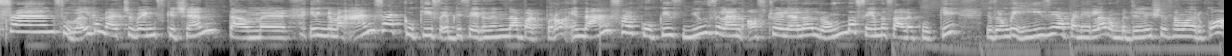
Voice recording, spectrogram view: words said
Friends welcome back to Bengs kitchen Tamil. இன்னைக்கு நம்ம ஆன்சாக் குக்கீஸ் எப்படி செய்கிறதுன்னு தான் பார்க்க போகிறோம் இந்த ஆன்சாக் குக்கீஸ் நியூசிலாந்து ஆஸ்திரேலியாவில் ரொம்ப ஃபேமஸான குக்கி இது ரொம்ப ஈஸியாக பண்ணிடலாம் ரொம்ப டெலிஷியஸாகவும் இருக்கும்.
